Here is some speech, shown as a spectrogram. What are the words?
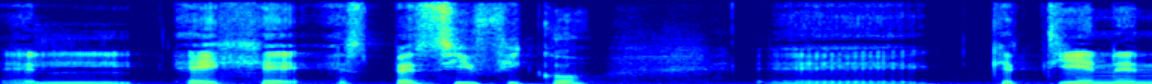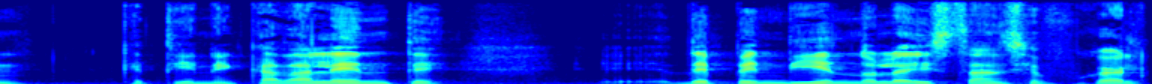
el eje específico eh, que tienen que tiene cada lente. Eh, dependiendo la distancia focal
